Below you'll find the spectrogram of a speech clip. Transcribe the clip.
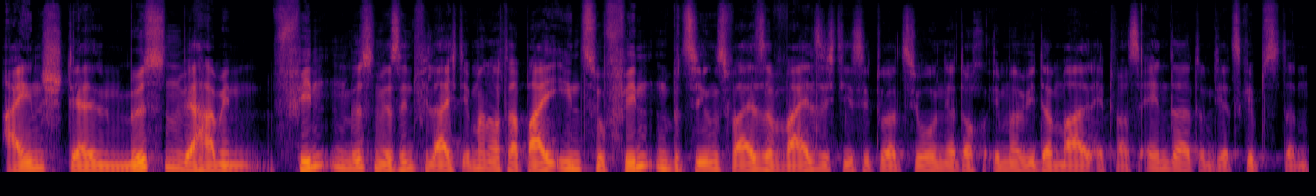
einstellen müssen. Wir haben ihn finden müssen. Wir sind vielleicht immer noch dabei, ihn zu finden, beziehungsweise weil sich die Situation ja doch immer wieder mal etwas ändert und jetzt gibt es dann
